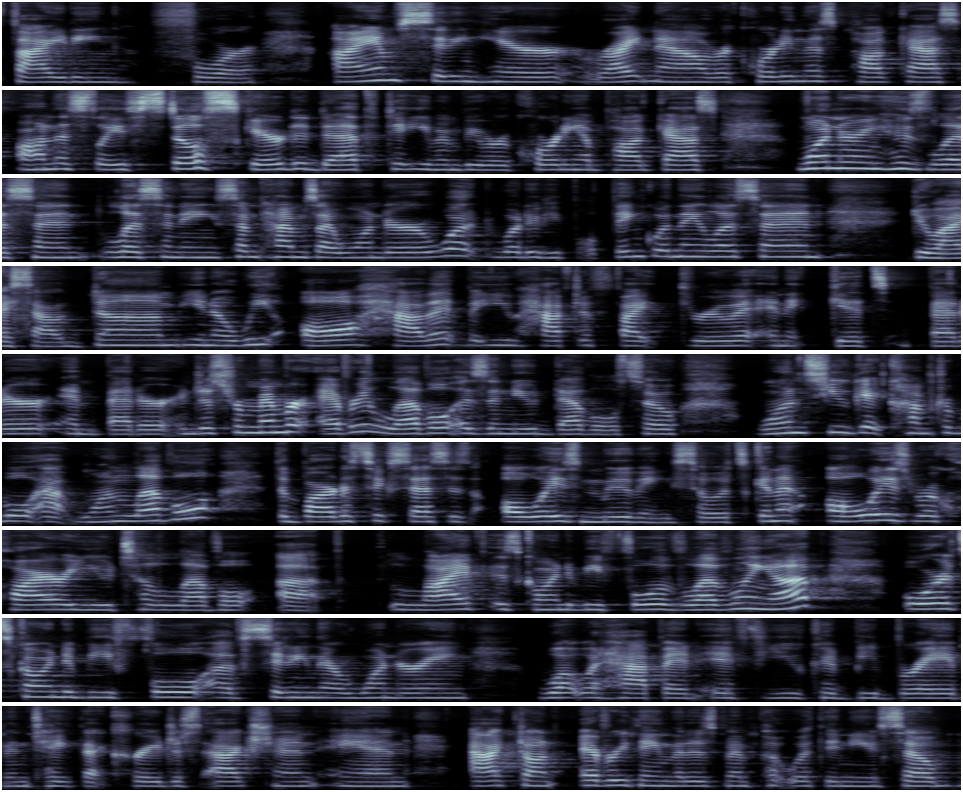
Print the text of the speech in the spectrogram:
fighting for. I am sitting here right now recording this podcast, honestly, still scared to death to even be recording a podcast, wondering who's listen listening. Sometimes I wonder what what do people think when they listen? Do I sound dumb? You know, we all have it, but you have to fight through it and it gets better and better. And just remember every level is a new devil. So once you get comfortable at one level, the bar to success is always moving. So it's going to always require you to level up life is going to be full of leveling up or it's going to be full of sitting there wondering what would happen if you could be brave and take that courageous action and act on everything that has been put within you. So,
